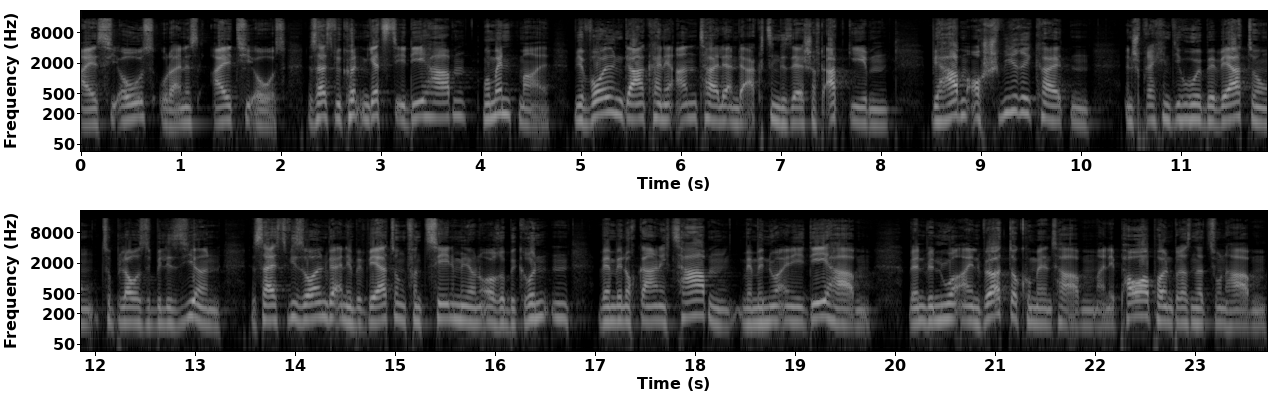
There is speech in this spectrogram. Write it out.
ICOs oder eines ITOs. Das heißt, wir könnten jetzt die Idee haben, Moment mal, wir wollen gar keine Anteile an der Aktiengesellschaft abgeben. Wir haben auch Schwierigkeiten, entsprechend die hohe Bewertung zu plausibilisieren. Das heißt, wie sollen wir eine Bewertung von 10 Millionen Euro begründen, wenn wir noch gar nichts haben, wenn wir nur eine Idee haben, wenn wir nur ein Word-Dokument haben, eine PowerPoint-Präsentation haben,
